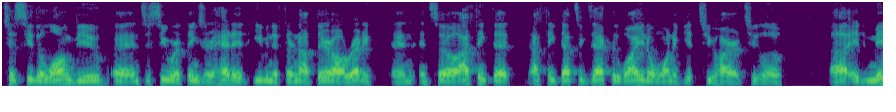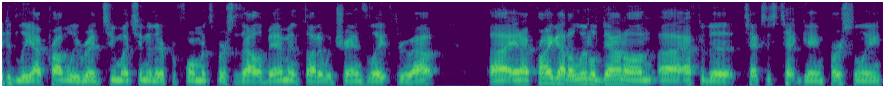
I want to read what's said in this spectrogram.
to see the long view uh, and to see where things are headed even if they're not there already and and so i think that i think that's exactly why you don't want to get too high or too low uh, admittedly i probably read too much into their performance versus alabama and thought it would translate throughout uh, and i probably got a little down on uh, after the texas tech game personally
